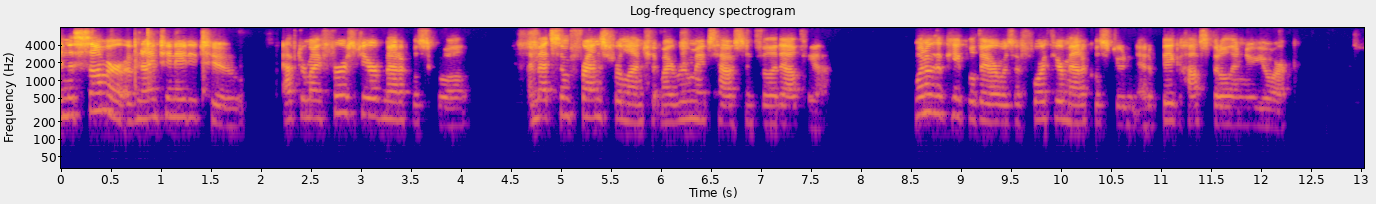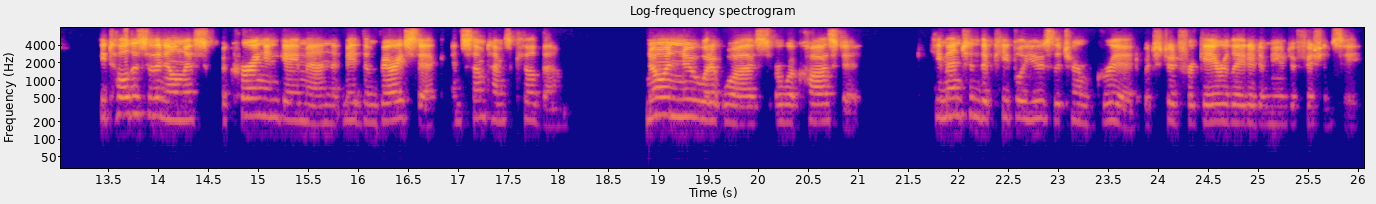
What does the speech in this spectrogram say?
In the summer of 1982, after my first year of medical school, I met some friends for lunch at my roommate's house in Philadelphia. One of the people there was a fourth year medical student at a big hospital in New York. He told us of an illness occurring in gay men that made them very sick and sometimes killed them. No one knew what it was or what caused it. He mentioned that people use the term GRID, which stood for gay related immune deficiency.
